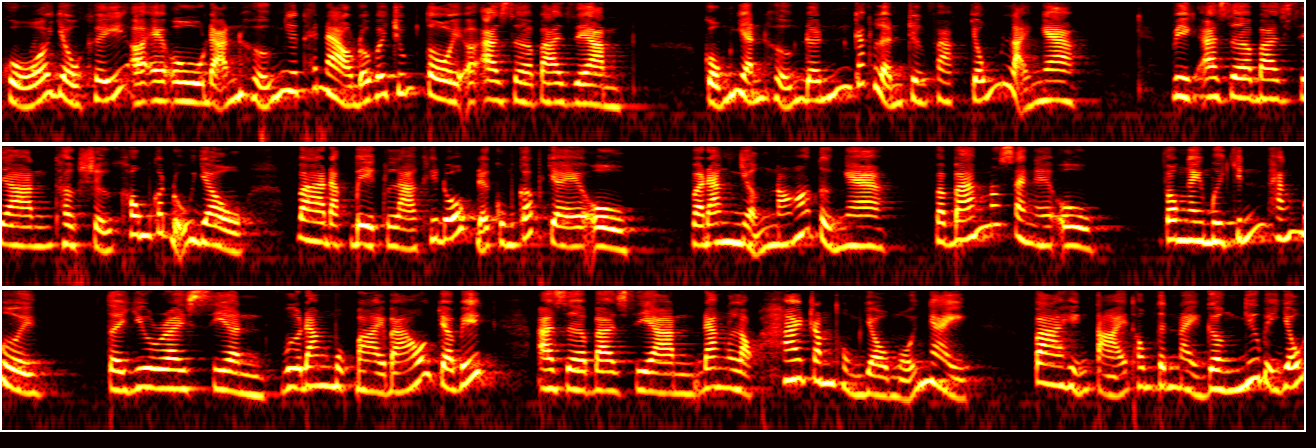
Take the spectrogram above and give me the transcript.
của dầu khí ở EU đã ảnh hưởng như thế nào đối với chúng tôi ở Azerbaijan, cũng như ảnh hưởng đến các lệnh trừng phạt chống lại Nga. Việc Azerbaijan thật sự không có đủ dầu và đặc biệt là khí đốt để cung cấp cho EU và đang nhận nó từ Nga và bán nó sang EU. Vào ngày 19 tháng 10, tờ Eurasian vừa đăng một bài báo cho biết Azerbaijan đang lọc 200 thùng dầu mỗi ngày và hiện tại thông tin này gần như bị giấu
